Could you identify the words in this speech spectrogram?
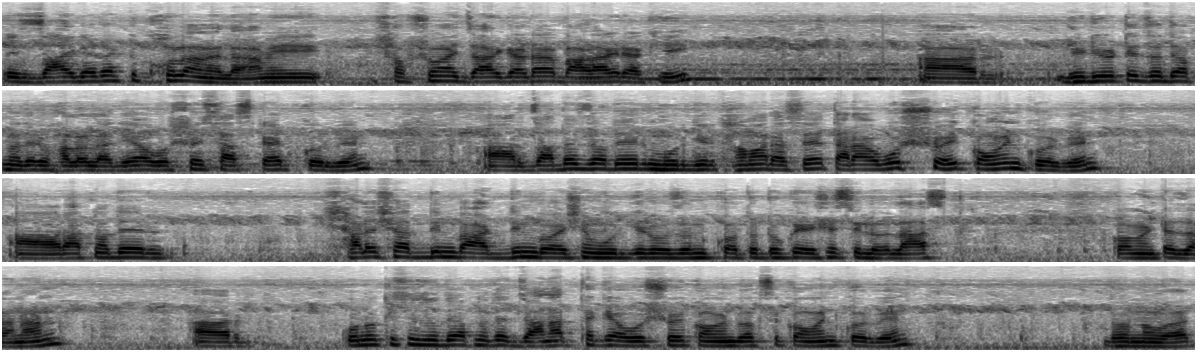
এই জায়গাটা একটু খোলামেলা। আমি সবসময় জায়গাটা বাড়ায় রাখি। আর ভিডিওটি যদি আপনাদের ভালো লাগে, অবশ্যই সাবস্ক্রাইব করবেন। আর যাদের যাদের মুরগির খামার আছে, তারা অবশ্যই কমেন্ট করবেন। আর আপনাদের সাড়ে সাত দিন বা আট দিন বয়সে মুরগির ওজন কতটুকু এসেছিল লাস্ট কমেন্টে জানান। আর কোনো কিছু যদি আপনাদের জানার থাকে, অবশ্যই কমেন্ট বক্সে কমেন্ট করবেন। ধন্যবাদ।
